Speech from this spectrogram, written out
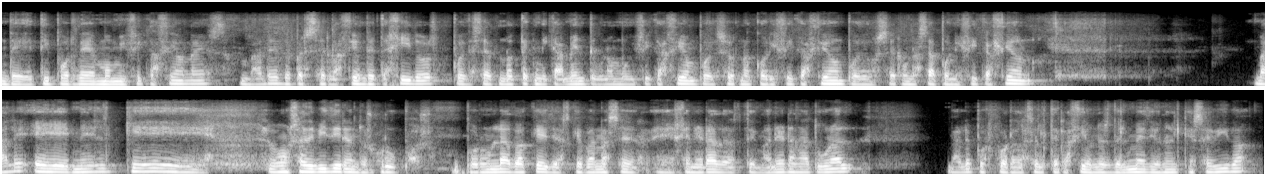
de tipos de momificaciones, ¿vale? De preservación de tejidos, puede ser no técnicamente una momificación, puede ser una corificación, puede ser una saponificación, ¿vale? En el que lo vamos a dividir en dos grupos. Por un lado, aquellas que van a ser eh, generadas de manera natural, ¿vale? Pues por las alteraciones del medio en el que se viva.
